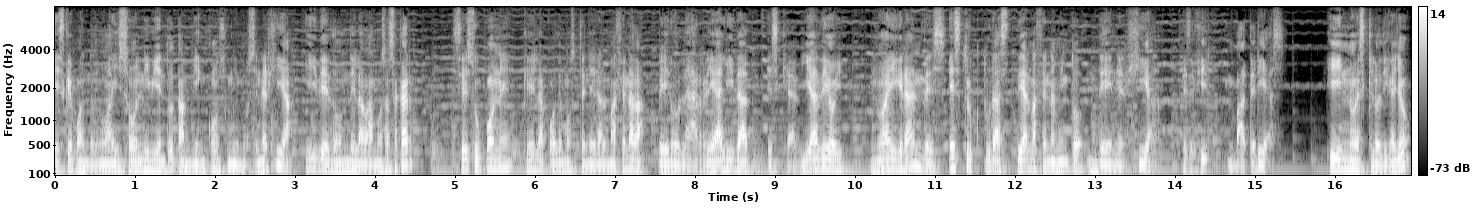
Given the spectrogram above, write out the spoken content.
es que cuando no hay sol ni viento también consumimos energía. ¿Y de dónde la vamos a sacar? Se supone que la podemos tener almacenada, pero la realidad es que a día de hoy no hay grandes estructuras de almacenamiento de energía, es decir, baterías. Y no es que lo diga yo,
